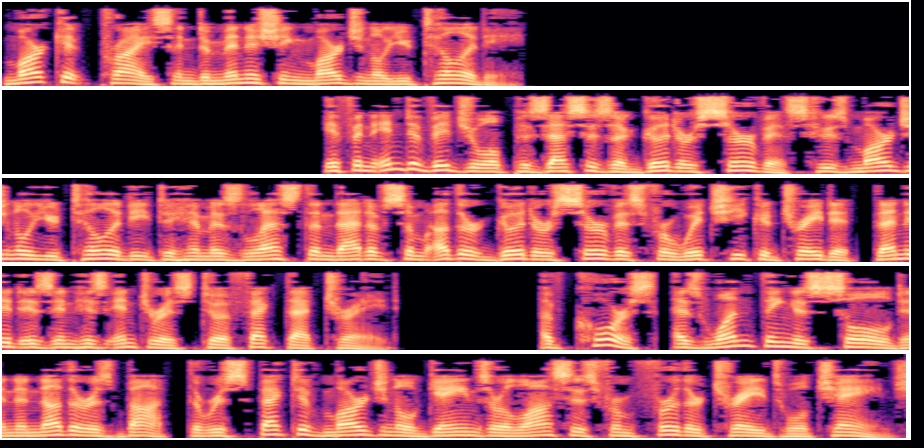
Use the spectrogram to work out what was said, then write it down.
Market price and diminishing marginal utility If an individual possesses a good or service whose marginal utility to him is less than that of some other good or service for which he could trade it, then it is in his interest to effect that trade. Of course, as one thing is sold and another is bought, the respective marginal gains or losses from further trades will change.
